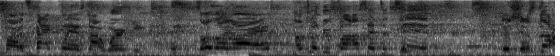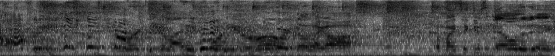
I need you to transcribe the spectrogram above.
My attack plan's not working. So I was like, all right, I'm just gonna do five sets of ten. It's just not happening. It worked until I hit 20 in a row. It worked. I was like, ah, I might take this L today.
